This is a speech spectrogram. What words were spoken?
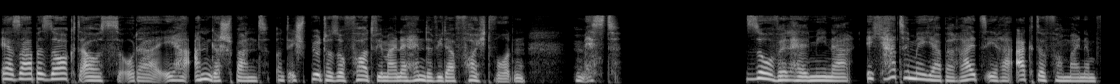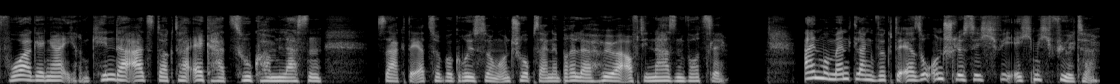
Er sah besorgt aus oder eher angespannt und ich spürte sofort, wie meine Hände wieder feucht wurden. Mist. So, Wilhelmina, ich hatte mir ja bereits Ihre Akte von meinem Vorgänger, Ihrem Kinderarzt Dr. Eckhardt, zukommen lassen, sagte er zur Begrüßung und schob seine Brille höher auf die Nasenwurzel. Ein Moment lang wirkte er so unschlüssig, wie ich mich fühlte.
